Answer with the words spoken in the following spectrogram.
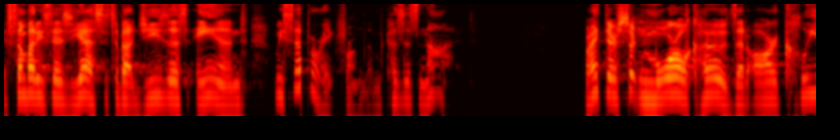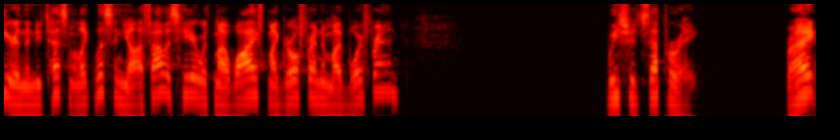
If somebody says yes, it's about Jesus, and we separate from them because it's not. Right? There are certain moral codes that are clear in the New Testament. Like, listen, y'all, if I was here with my wife, my girlfriend, and my boyfriend, we should separate. Right?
